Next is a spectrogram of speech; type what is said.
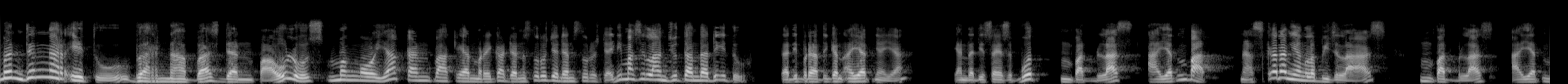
Mendengar itu, Barnabas dan Paulus mengoyakkan pakaian mereka dan seterusnya dan seterusnya. Ini masih lanjutan tadi itu. Tadi perhatikan ayatnya ya. Yang tadi saya sebut 14 ayat 4. Nah sekarang yang lebih jelas 14 ayat 14.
